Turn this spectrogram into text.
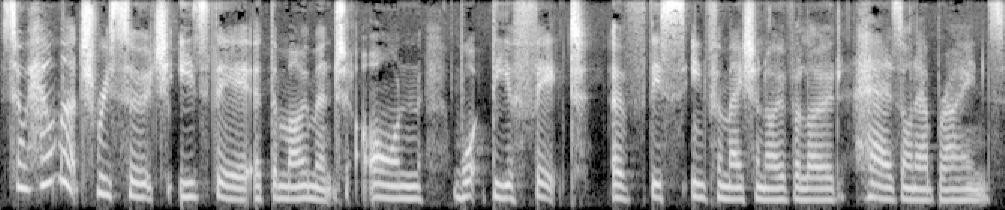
So, how much research is there at the moment on what the effect of this information overload has on our brains?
